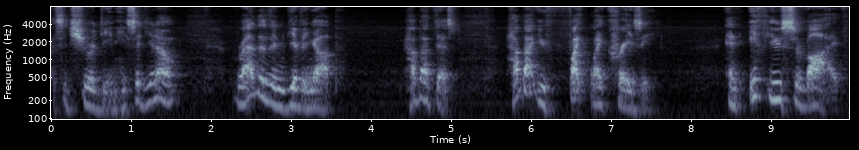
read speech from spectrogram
I said, Sure, Dean. He said, You know, rather than giving up, how about this? How about you fight like crazy? And if you survive,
